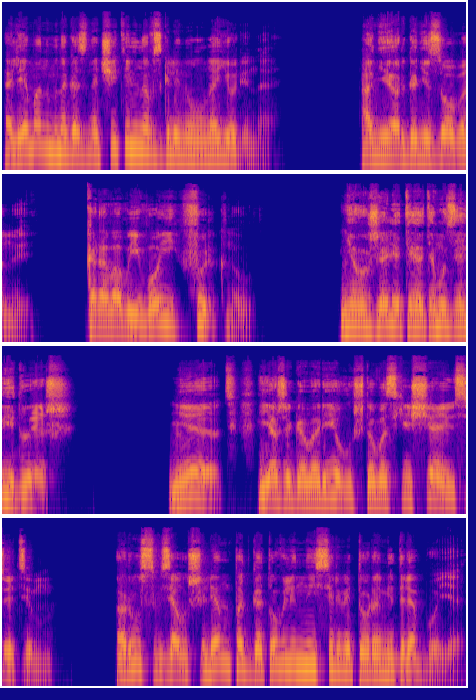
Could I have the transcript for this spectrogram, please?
Лемон многозначительно взглянул на Йорина. «Они организованы». Кровавый вой фыркнул. «Неужели ты этому завидуешь?» «Нет, я же говорил, что восхищаюсь этим». Рус взял шлем, подготовленный сервиторами для боя.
